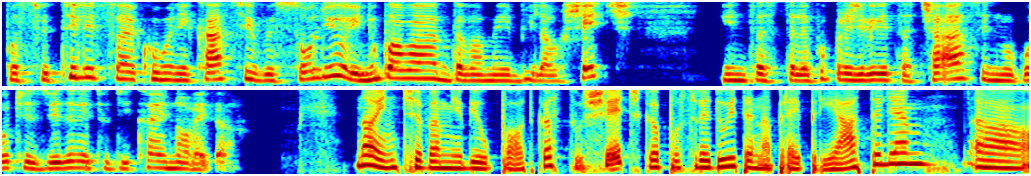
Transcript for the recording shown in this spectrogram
Posvetili svoje komunikacije v vesolju in upava, da vam je bila všeč in da ste lepo preživeli ta čas in mogoče izvedeli tudi kaj novega. No, in če vam je bil podcast všeč, ga posredujte naprej prijateljem, uh,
